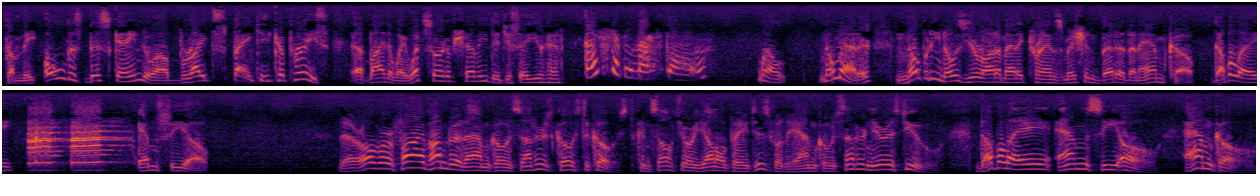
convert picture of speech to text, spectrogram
from the oldest Biscayne to a bright, spanky Caprice. Uh, by the way, what sort of Chevy did you say you had? A Chevy Mustang. Well, no matter. Nobody knows your automatic transmission better than AAMCO. Double A MCO. There are over 500 AAMCO centers coast to coast. Consult your yellow pages for the AAMCO center nearest you. Double A MCO. AAMCO.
